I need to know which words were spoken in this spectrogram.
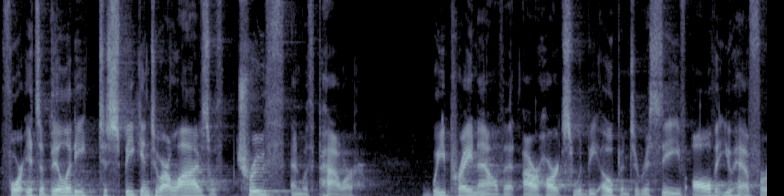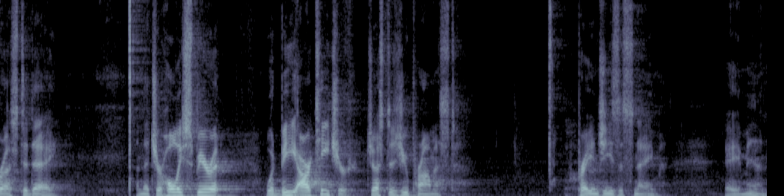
for its ability to speak into our lives with truth and with power. We pray now that our hearts would be open to receive all that you have for us today, and that your Holy Spirit would be our teacher, just as you promised. Pray in Jesus' name. Amen.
